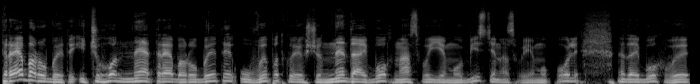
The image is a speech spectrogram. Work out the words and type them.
Треба робити і чого не треба робити у випадку, якщо не дай Бог на своєму обісті, на своєму полі, не дай Бог, ви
